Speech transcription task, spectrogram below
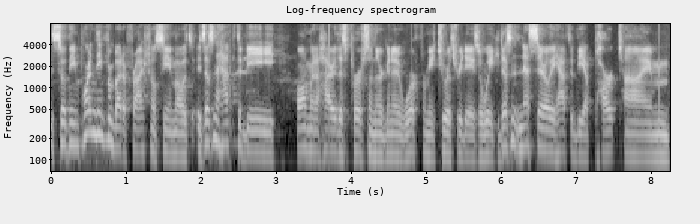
so the important thing from about a fractional CMO is it doesn't have to be, oh, I'm going to hire this person. They're going to work for me two or three days a week. It doesn't necessarily have to be a part-time,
